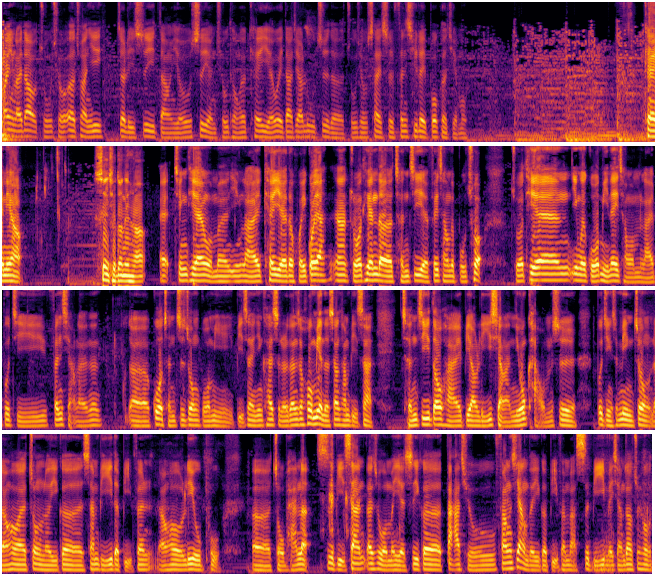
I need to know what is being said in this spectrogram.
欢迎来到足球二串一，这里是一档由饰演球童和 K 爷为大家录制的足球赛事分析类播客节目。K 你好，摄影球童你好，哎，今天我们迎来 K 爷的回归啊！那昨天的成绩也非常的不错。昨天因为国米那场我们来不及分享了，那呃过程之中国米比赛已经开始了，但是后面的三场比赛成绩都还比较理想啊。纽卡我们是不仅是命中，然后还中了一个三比一的比分，然后利物浦。呃，走盘了四比三，但是我们也是一个大球方向的一个比分吧，四比一。没想到最后，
